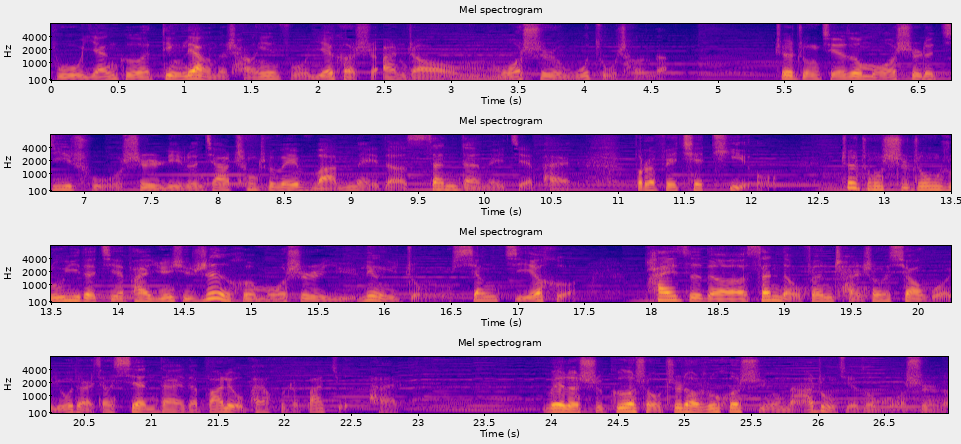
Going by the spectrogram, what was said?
不严格定量的长音符，也可是按照模式五组成的。这种节奏模式的基础是理论家称之为完美的三单位节拍 b r a f e c c t i o 这种始终如一的节拍允许任何模式与另一种相结合，拍子的三等分产生的效果有点像现代的八六拍或者八九拍。为了使歌手知道如何使用哪种节奏模式呢？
